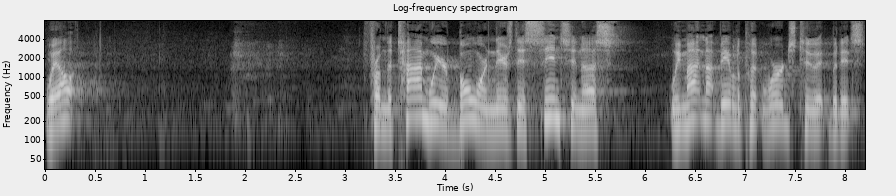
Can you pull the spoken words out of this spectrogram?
well, from the time we are born, there's this sense in us, we might not be able to put words to it, but it's,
